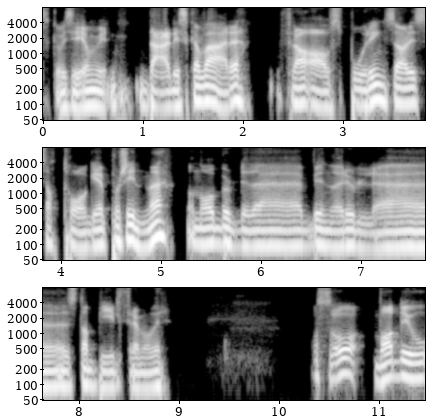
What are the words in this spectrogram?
Skal vi si om vi- der de skal være. Fra avsporing så har de satt toget på skinnene, og nå burde det begynne å rulle stabilt fremover. Og så var det jo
